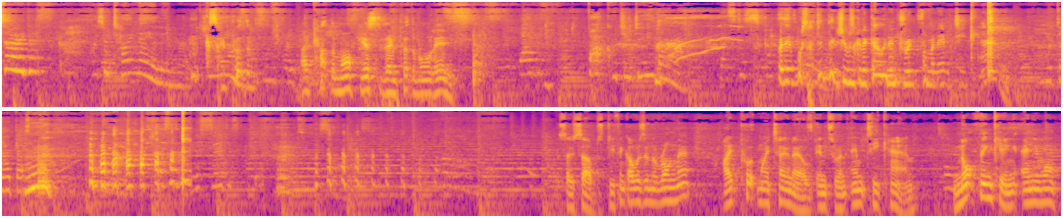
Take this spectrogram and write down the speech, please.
so disgusting. Why's your toenail in there? Because I put them, I cut them off yesterday and put them all in. But it was, I didn't think she was going to go in and drink from an empty can. Oh, Dad, that's That's so disgusting. So, subs, do you think I was in the wrong there? I put my toenails into an empty can, not thinking anyone,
